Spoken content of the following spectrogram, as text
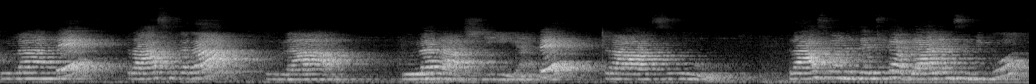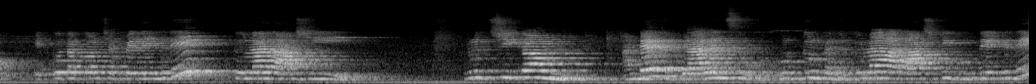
తుల అంటే త్రాసు కదా? తుల. తుల రాశి అంటే త్రాసు. త్రాసు అంటే తెలుసుగా బ్యాలెన్స్ మీకు ఎక్కువ తక్కువ చెప్పేది ఏంటిది? తుల రాశి. వృచ్చికం అంటే బ్యాలెన్స్. గుర్తుంటుంది. తుల రాశికి గుర్తు ఏంటిది?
